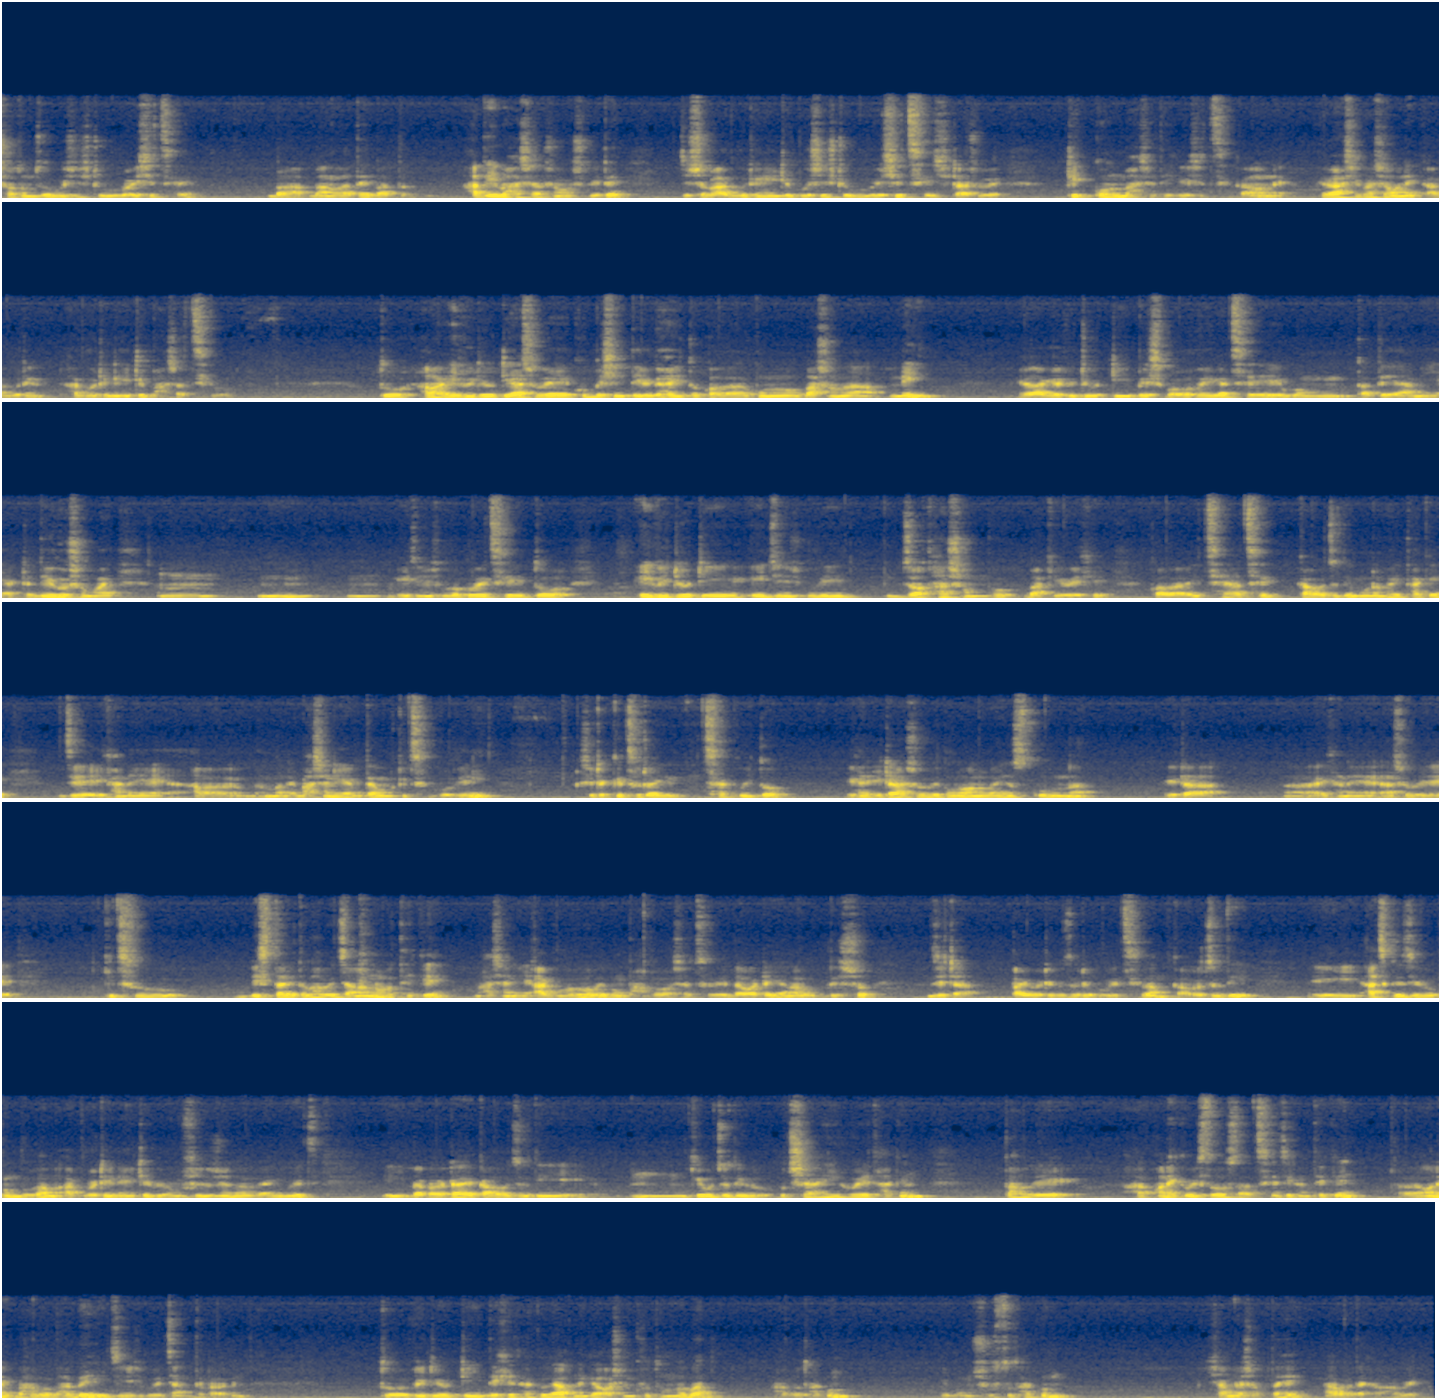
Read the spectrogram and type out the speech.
স্বতন্ত্র বৈশিষ্ট্যগুলো এসেছে বা বাংলাতে বা আদি ভাষা সংস্কৃতে যেসব আগ্লোটিনেটিভ বৈশিষ্ট্যগুলো এসেছে, সেটা আসলে ঠিক কোন ভাষা থেকে এসেছে? কারণ এর আশেপাশে অনেক আগ্লোটিন আগ্লোটিনেটিভ ভাষা ছিল। তো আমার এই ভিডিওটি আসলে খুব বেশি দীর্ঘায়িত করার কোনো বাসনা নেই। এর আগের ভিডিওটি বেশ বড় হয়ে গেছে এবং তাতে আমি একটা দীর্ঘ সময় এই জিনিসগুলো করেছি। তো এই ভিডিওটি, এই জিনিসগুলি যথাসম্ভব বাকি রেখে করার ইচ্ছে আছে। কারও যদি মনে হয়ে থাকে যে এখানে মানে ভাষা নিয়ে আমি তেমন কিছু বলিনি। সেটা কিছুটাই ইচ্ছাকৃত। এখানে, এটা আসলে কোনো অনলাইন স্কুল না। এটা এখানে আসলে কিছু বিস্তারিতভাবে জানানো থেকে ভাষা নিয়ে আগ্রহ এবং ভালোবাসা ছড়িয়ে দেওয়াটাই আমার উদ্দেশ্য, যেটা প্রাইভেট এপিসোডে বলেছিলাম। কারও যদি এই আজকে যেরকম বললাম আগ্লোটিনেটিভ এবং ফিউশনাল ল্যাঙ্গুয়েজ এই ব্যাপারটায় কারও যদি কেউ যদি উৎসাহী হয়ে থাকেন, তাহলে অনেক রিসোর্স আছে যেখান থেকে তারা অনেক ভালোভাবে এই জিনিসগুলি জানতে পারবেন। তো ভিডিওটি দেখে থাকলে আপনাকে অসংখ্য ধন্যবাদ। ভালো থাকুন এবং সুস্থ থাকুন। সামনের সপ্তাহে আবার দেখা হবে।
